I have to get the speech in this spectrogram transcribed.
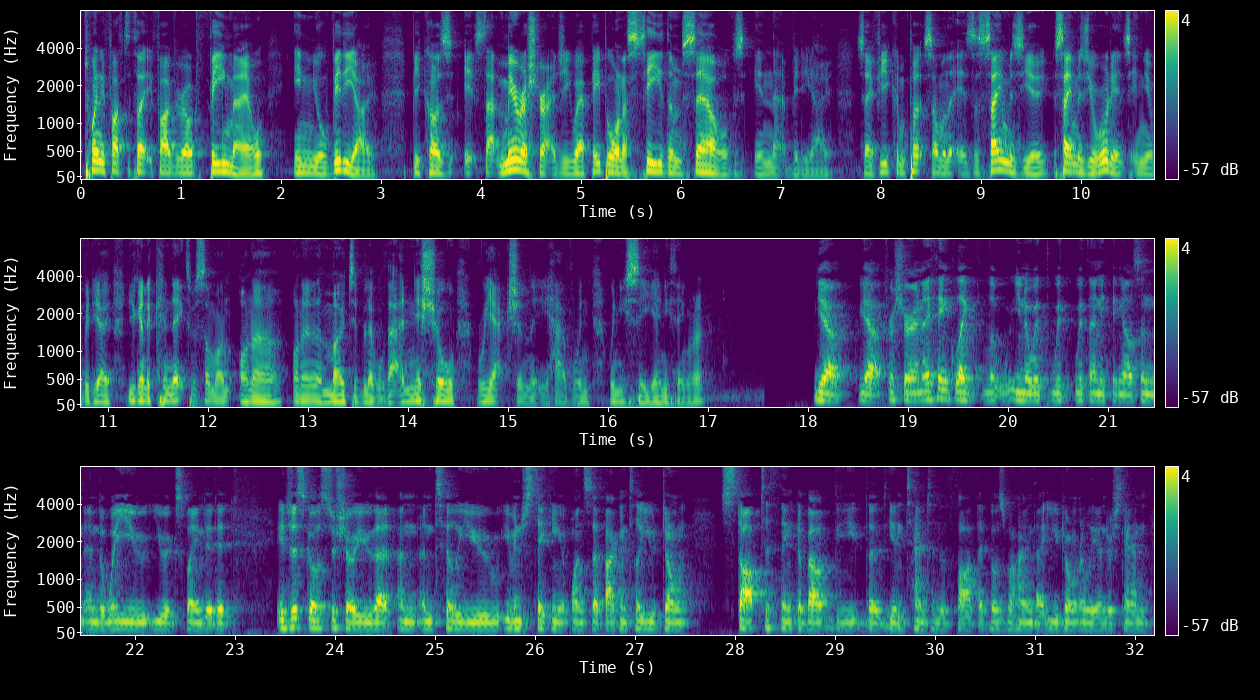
25 to 35 year old female in your video because it's that mirror strategy where people want to see themselves in that video. So if you can put someone that is the same as you, same as your audience in your video, you're going to connect with someone on a on an emotive level, that initial reaction that you have when when you see anything, right? Yeah, yeah, for sure. And I think like you know with with with anything else and, and the way you you explained it, it it just goes to show you that un, until you even just taking it one step back until you don't stop to think about the, the the intent and the thought that goes behind that, you don't really understand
